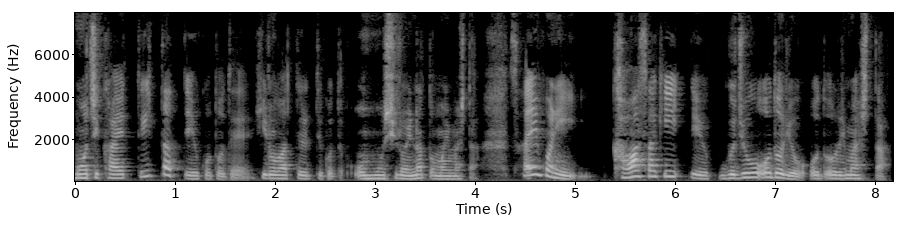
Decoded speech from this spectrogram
持ち帰っていったっていうことで広がってるっていうことが面白いなと思いました。最後に川崎っていう郡上踊りを踊りました。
